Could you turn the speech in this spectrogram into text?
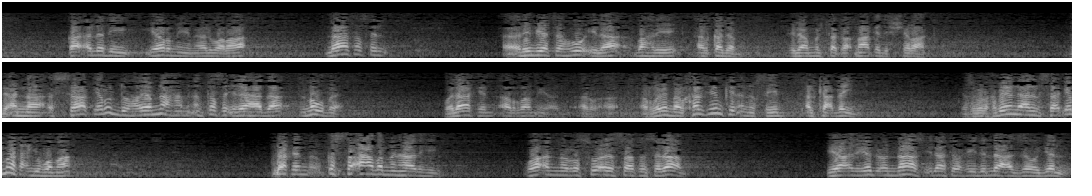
قال الذي يرمي من الوراء لا تصل رميته إلى ظهر القدم إلى ملتقى معقد الشراك. لأن الساق يردها يمنعها من أن تصل إلى هذا الموضع. ولكن الرمي الرمي من الخلف يمكن أن يصيب الكعبين. يصيب الكعبين لأن الساق ما تعجبهما. لكن قصة أعظم من هذه وأن الرسول عليه الصلاة والسلام يعني يدعو الناس إلى توحيد الله عز وجل.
